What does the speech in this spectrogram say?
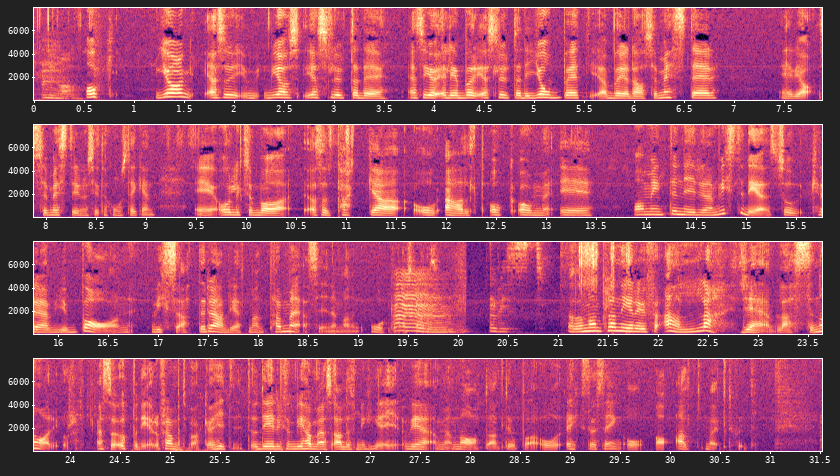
Mm. Ja. Och jag, alltså, jag, jag slutade, alltså jag, eller jag, bör, jag slutade jobbet, jag började ha semester. Eller ja, semester inom citationstecken. Eh, och liksom bara alltså, packa och allt. Och om, eh, om inte ni redan visste det så kräver ju barn vissa attiraljer att man tar med sig när man åker någonstans. Mm. Visst. Alltså man planerar ju för alla jävla scenarier. Alltså upp och ner och fram och tillbaka och hit och dit. Och det är liksom, vi har med oss alldeles mycket grejer. Vi har mat och alltihopa och extra säng och ja, allt möjligt skit.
